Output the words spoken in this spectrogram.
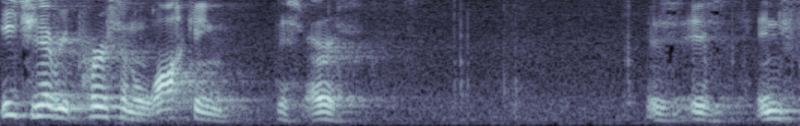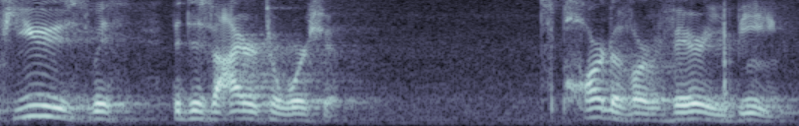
Each and every person walking this earth is, is infused with the desire to worship. It's part of our very being.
